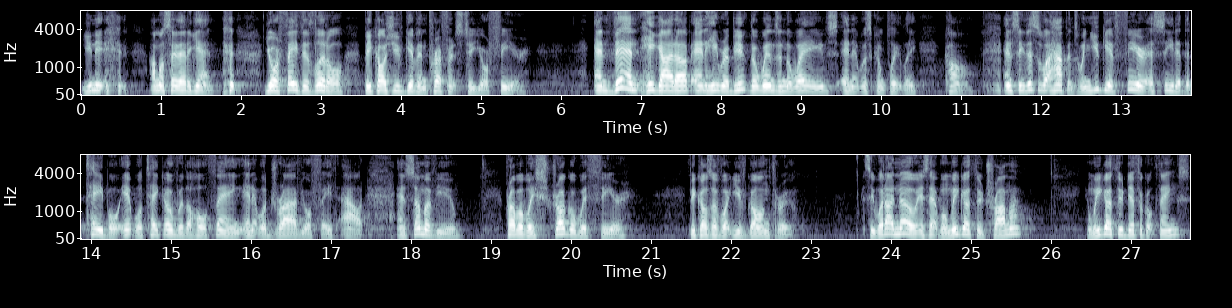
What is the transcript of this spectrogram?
You need, I'm going to say that again. your faith is little because you've given preference to your fear. And then he got up and he rebuked the winds and the waves, and it was completely calm. And see, this is what happens. When you give fear a seat at the table, it will take over the whole thing and it will drive your faith out. And some of you probably struggle with fear because of what you've gone through. See, what I know is that when we go through trauma and we go through difficult things,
